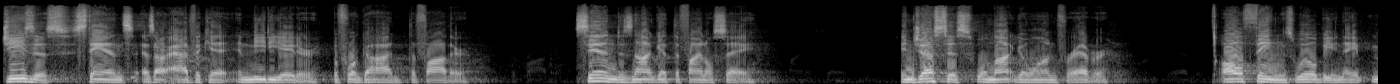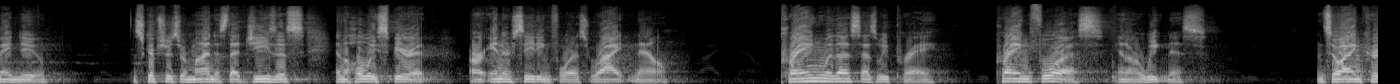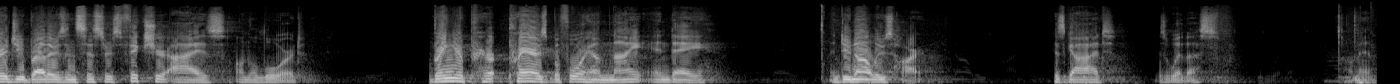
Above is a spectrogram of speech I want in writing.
Jesus stands as our advocate and mediator before God the Father. Sin does not get the final say. Injustice will not go on forever. All things will be made new. The scriptures remind us that Jesus and the Holy Spirit are interceding for us right now, praying with us as we pray, praying for us in our weakness. And so I encourage you, brothers and sisters, fix your eyes on the Lord. Bring your pr- prayers before Him night and day. And do not lose heart, because God is with us. Amen.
